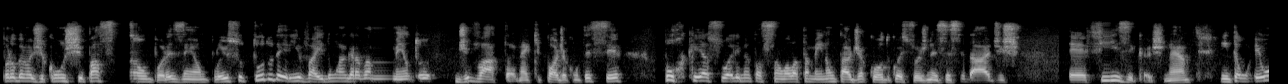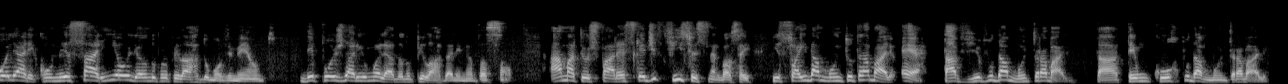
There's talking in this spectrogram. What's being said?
problemas de constipação, por exemplo. Isso tudo deriva aí de um agravamento de vata, né, que pode acontecer porque a sua alimentação ela também não está de acordo com as suas necessidades é, físicas, né? Então eu olharia, começaria olhando para o pilar do movimento, depois daria uma olhada no pilar da alimentação. Ah, Matheus, parece que é difícil esse negócio aí. Isso aí dá muito trabalho. É, tá vivo dá muito trabalho. Tá? Ter um corpo dá muito trabalho.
